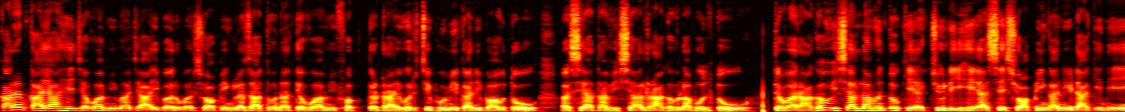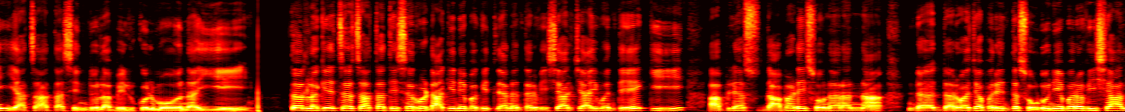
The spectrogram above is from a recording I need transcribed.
कारण काय आहे जेव्हा मी माझ्या आईबरोबर शॉपिंगला जातो ना तेव्हा मी फक्त ड्रायव्हरची भूमिका निभावतो असे आता विशाल राघवला बोलतो. तेव्हा राघव विशालला म्हणतो की ॲक्च्युली हे असे शॉपिंग आणि दागिने याचा आता सिंधूला बिलकुल मोह नाहीये. तर लगेचच आता ते सर्व दागिने बघितल्यानंतर विशालची आई म्हणते की आपल्या दाभाडे सोनारांना ड दरवाजापर्यंत सोडून ये बरं विशाल.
